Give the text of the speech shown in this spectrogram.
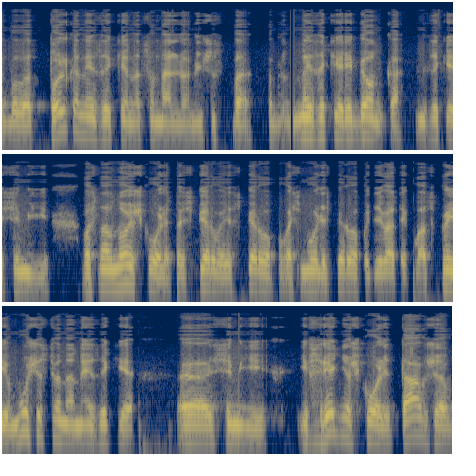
было только на языке национального меньшинства, на языке ребенка, на языке семьи. В основной школе, то есть первое, с 1 по 8 или с 1 по 9 класс преимущественно на языке э, семьи. И в средней школе также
